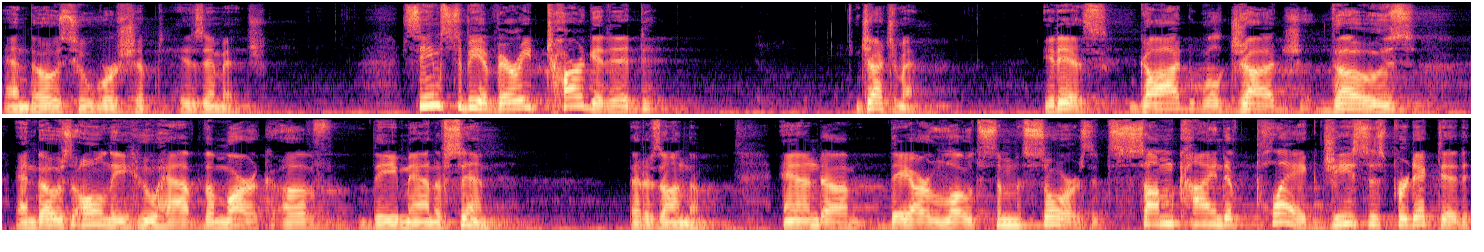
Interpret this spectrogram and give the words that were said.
and those who worshiped his image. Seems to be a very targeted judgment. It is. God will judge those and those only who have the mark of the man of sin that is on them. And um, they are loathsome sores. It's some kind of plague. Jesus predicted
